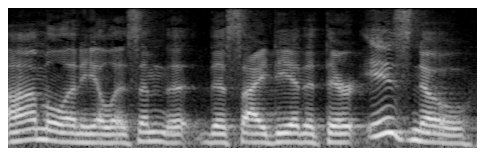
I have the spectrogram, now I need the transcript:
Amillennialism, the, this idea that there is no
